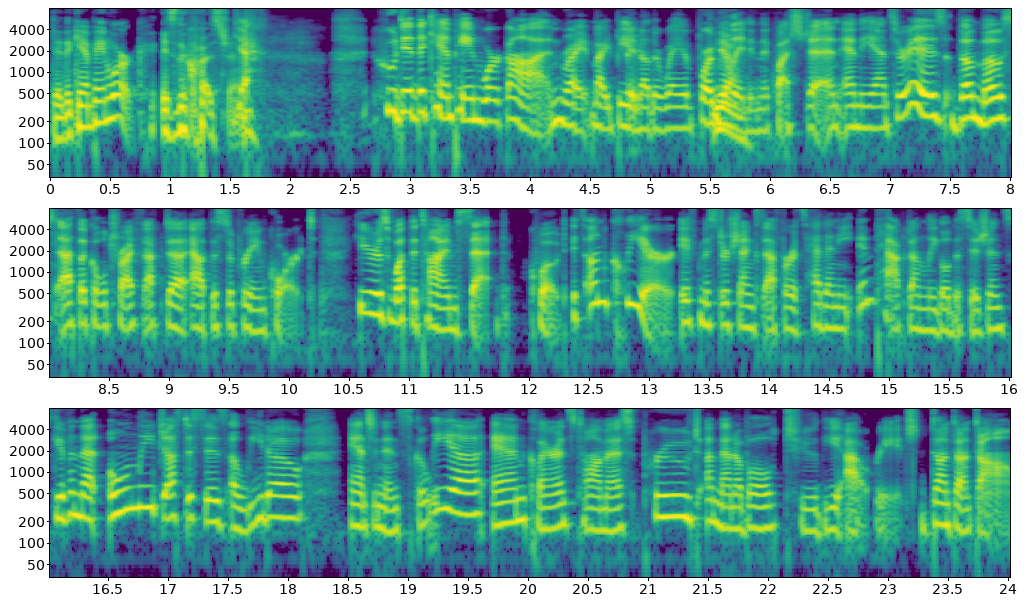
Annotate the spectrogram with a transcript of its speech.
did the campaign work? Is the question. Yeah who did the campaign work on, right, might be another way of formulating yeah. the question. And the answer is the most ethical trifecta at the Supreme Court. Here's what the Times said Quote, it's unclear if Mr. Schenck's efforts had any impact on legal decisions, given that only Justices Alito, Antonin Scalia, and Clarence Thomas proved amenable to the outreach. Dun dun dun.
